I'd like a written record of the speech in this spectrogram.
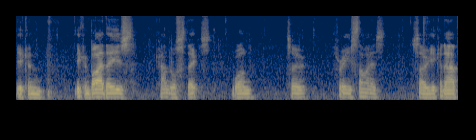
You can you can buy these candlesticks one, two, three size. So you can have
